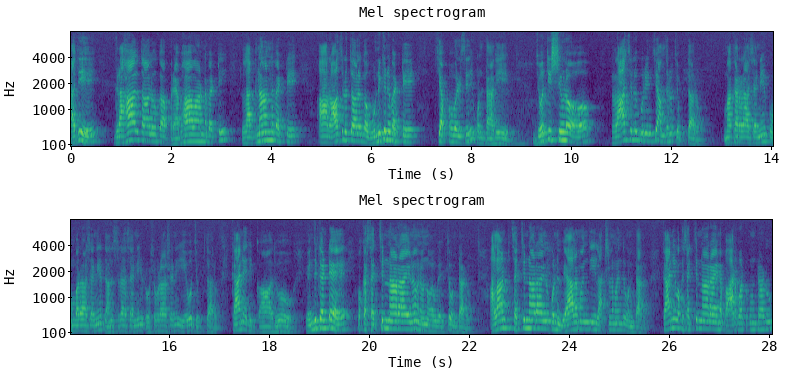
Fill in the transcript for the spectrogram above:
అది గ్రహాల తాలూకా ప్రభావాన్ని బట్టి లగ్నాన్ని బట్టి ఆ రాసుల తాలూకా ఉనికిని బట్టి చెప్పవలసి ఉంటుంది. జ్యోతిష్యంలో రాశుల గురించి అందరూ చెప్తారు. మకర రాశి అని కుంభరాశి అని ధనుసు రాశి అని వృషభ రాశి అని ఏవో చెప్తారు. కానీ అది కాదు. ఎందుకంటే ఒక సత్యనారాయణ నన్ను వ్యక్తి ఉంటాడు. అలాంటి సత్యనారాయణ కొన్ని వేల మంది లక్షల మంది ఉంటారు. కానీ ఒక సత్యనారాయణ పార పట్టుకుంటాడు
